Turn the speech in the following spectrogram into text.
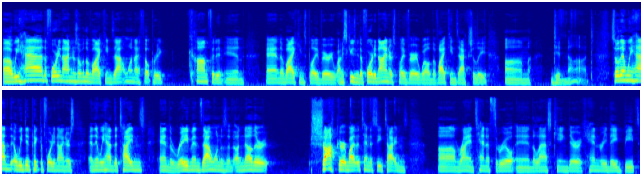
uh, we had the 49ers over the Vikings. That one I felt pretty confident in. And the Vikings played very well. I mean, excuse me, the 49ers played very well. The Vikings actually um, did not. So then we have, we did pick the 49ers, and then we have the Titans and the Ravens. That one was another shocker by the Tennessee Titans. Um, Ryan Tannehill and the last king, Derrick Henry, they beat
